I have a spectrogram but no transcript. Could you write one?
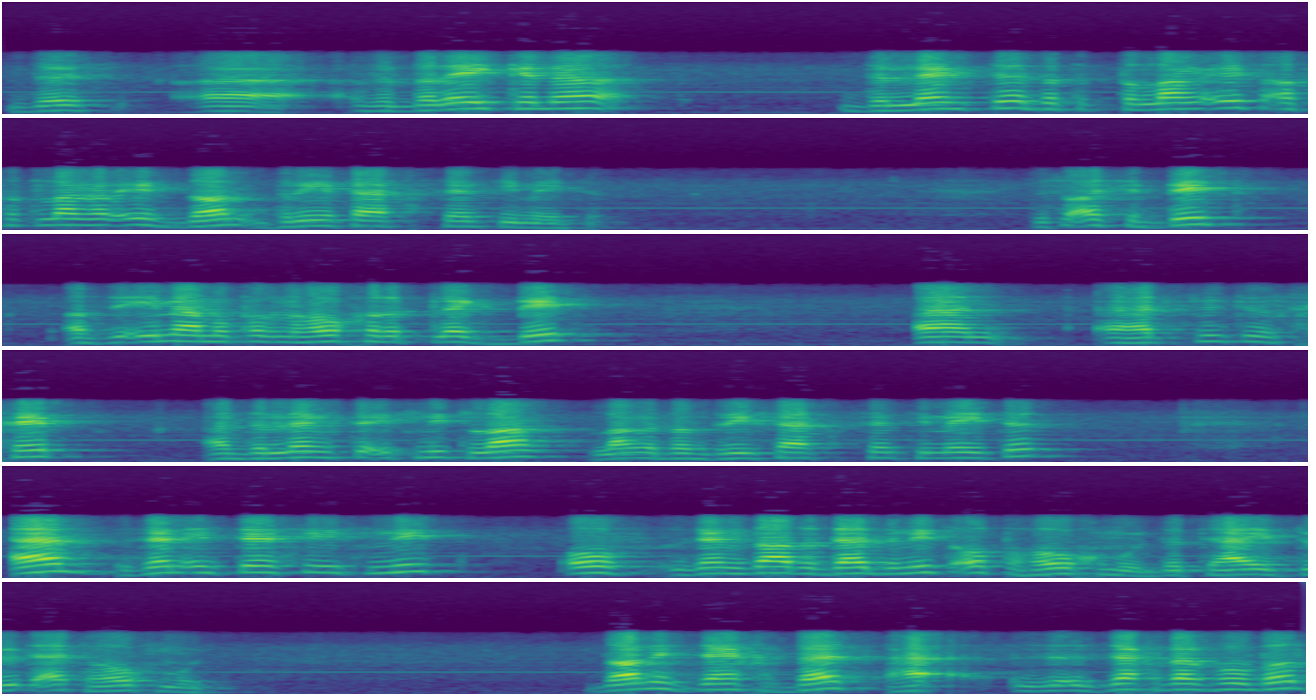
Dus uh, we berekenen de lengte dat het te lang is als het langer is dan 53 centimeter. Dus als je bidt, als de imam op een hogere plek bidt en het is niet een schip en de lengte is niet lang, langer dan 53 centimeter. En zijn intentie is niet, of zijn daden duiden niet op hoogmoed. Dat hij het doet uit hoogmoed. Dan is zijn gebed, zeg bijvoorbeeld,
